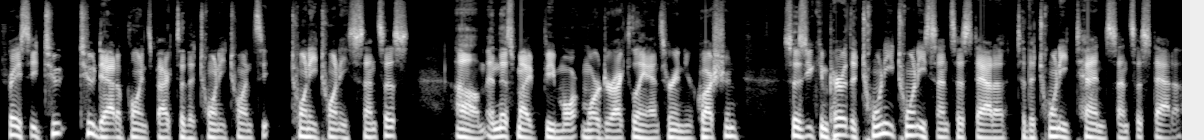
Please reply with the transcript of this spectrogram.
Tracy, two two data points back to the 2020, 2020 census, um, and this might be more more directly answering your question. So as you compare the 2020 census data to the 2010 census data,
